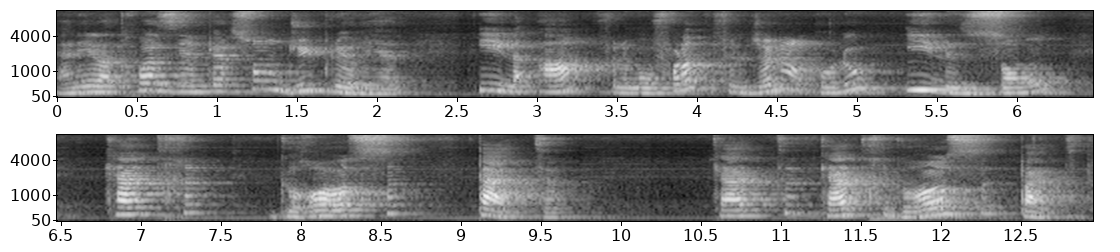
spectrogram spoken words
يعني لا troisième personne du pluriel Il a في المفرد في الجمع نقولوا ils ont quatre grosses pattes. Quatre quatre grosses pattes.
